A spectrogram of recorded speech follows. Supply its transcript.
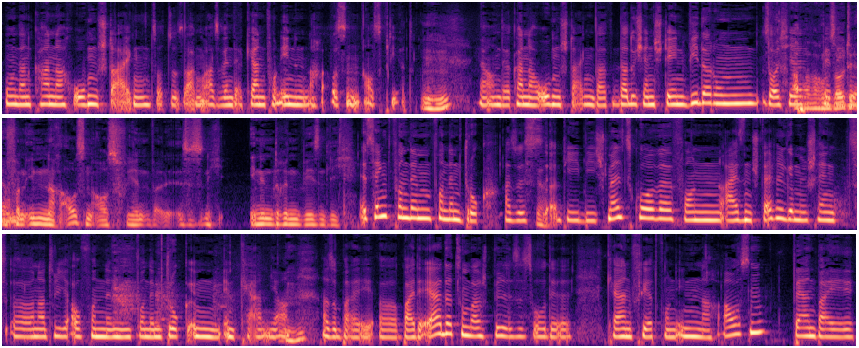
und dann kann nach oben steigen sozusagen. Also wenn der Kern von innen nach außen ausfriert. Mhm. Ja, und der kann nach oben steigen. Da, dadurch entstehen wiederum solche Aber warum sollte er Bewegungen. von innen nach außen ausfrieren? Weil Ist es nicht innen drin wesentlich? Es hängt von dem, von dem Druck. Also es, Ja. die, die Schmelzkurve von Eisen-Schwefel-Gemisch hängt äh, natürlich auch von dem, von dem Druck im, im Kern, ja. Mhm. Also bei, äh, bei der Erde zum Beispiel ist es so, der Kern friert von innen nach außen, während bei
